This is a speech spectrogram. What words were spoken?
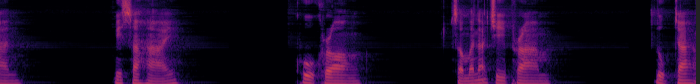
ารย์มิตรสหาย คู่ครอง สมณะชีพราหม ลูกจ้าง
